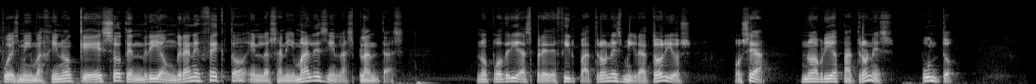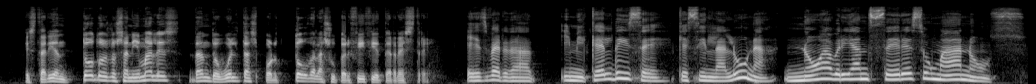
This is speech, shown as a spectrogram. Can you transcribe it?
Pues me imagino que eso tendría un gran efecto en los animales y en las plantas. No podrías predecir patrones migratorios. O sea, no habría patrones. Punto. Estarían todos los animales dando vueltas por toda la superficie terrestre. Es verdad. Y Miquel dice que sin la luna no habrían seres humanos.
